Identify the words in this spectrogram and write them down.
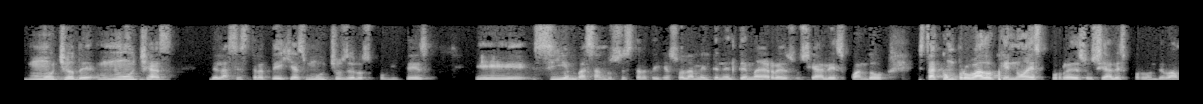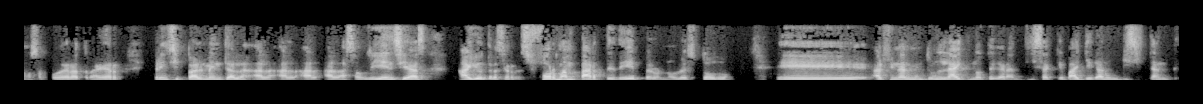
Mucho de, muchas de las estrategias, muchos de los comités eh, siguen basando su estrategia solamente en el tema de redes sociales, cuando está comprobado que no es por redes sociales por donde vamos a poder atraer principalmente a, las audiencias. Hay otras, forman parte de, pero no lo es todo. Eh, al finalmente un like no te garantiza que va a llegar un visitante.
